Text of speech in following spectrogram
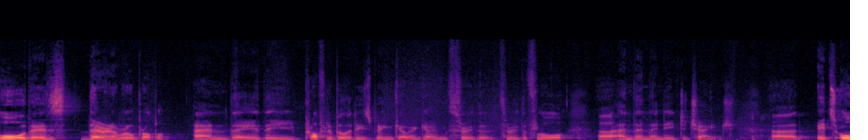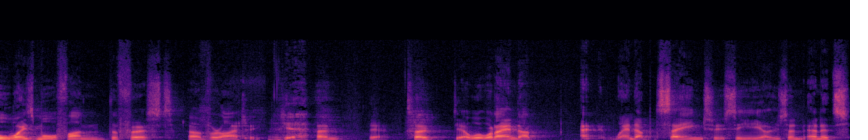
Or there's, they're in a real problem and they, the profitability's been going, going through, the, through the floor uh, and then they need to change. Uh, it's always more fun, the first uh, variety. Yeah. And yeah, so yeah, what, what I end up, end up saying to CEOs, and, and it's,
